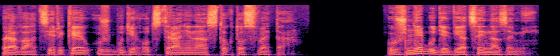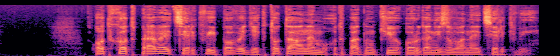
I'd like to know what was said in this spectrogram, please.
pravá cirkev už bude odstránená z tohto sveta. Už nebude viacej na zemi. Odchod pravej cirkvi povedie k totálnemu odpadnutiu organizovanej cirkvi.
